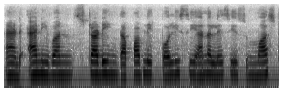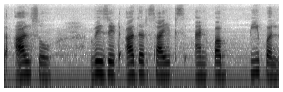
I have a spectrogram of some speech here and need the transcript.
and anyone studying the public policy analysis must also visit other sites and pub people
